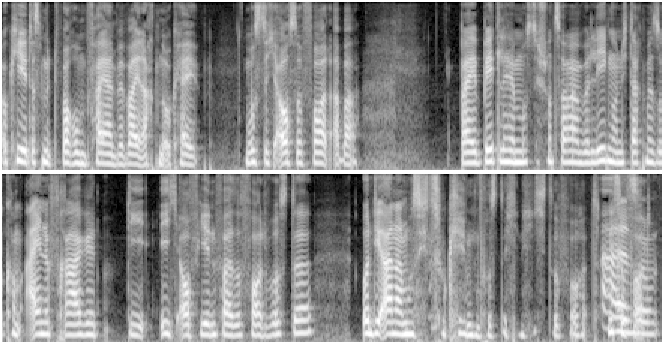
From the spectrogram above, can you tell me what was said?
Okay, das mit warum feiern wir Weihnachten, okay. Wusste ich auch sofort, aber bei Bethlehem musste ich schon zweimal überlegen und ich dachte mir so, komm, eine Frage, die ich auf jeden Fall sofort wusste. Und die anderen, muss ich zugeben, wusste ich nicht sofort. Nicht also, sofort.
